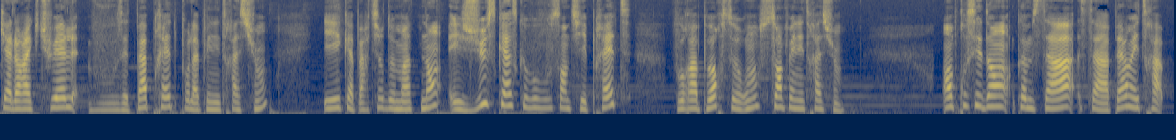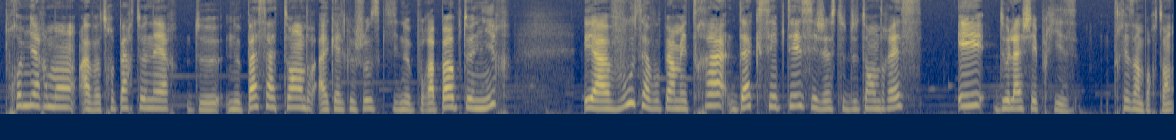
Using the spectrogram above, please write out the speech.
qu'à l'heure actuelle, vous n'êtes pas prête pour la pénétration et qu'à partir de maintenant et jusqu'à ce que vous vous sentiez prête, vos rapports seront sans pénétration. En procédant comme ça, ça permettra premièrement à votre partenaire de ne pas s'attendre à quelque chose qu'il ne pourra pas obtenir, et à vous, ça vous permettra d'accepter ces gestes de tendresse et de lâcher prise. Très important.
